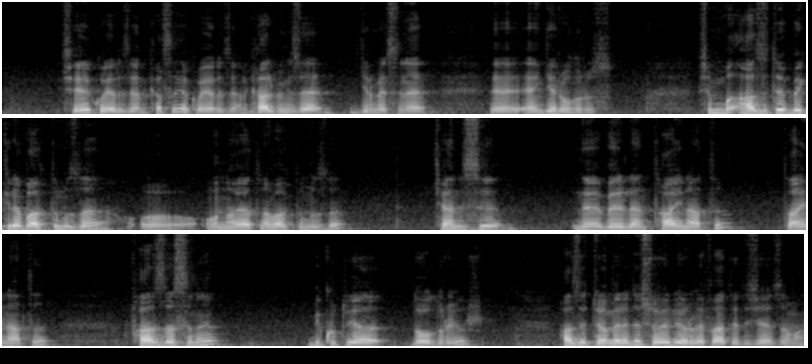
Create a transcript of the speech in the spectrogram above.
şeye koyarız yani kasaya koyarız yani kalbimize girmesine e, engel oluruz. Şimdi Hazreti Ebubekir'e baktığımızda, o- onun hayatına baktığımızda kendisi ne verilen tayinatı, tayinatı fazlasını bir kutuya dolduruyor. Hazreti Ömer'e de söylüyor vefat edeceği zaman.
